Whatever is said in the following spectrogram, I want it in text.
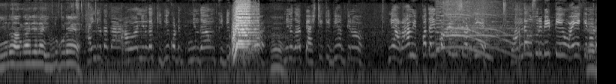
ನೀನು ಹಂಗಾದಿಲ್ಲ ಇಬ್ರು ಕೂಡ. ಹಂಗಿಲ್ಲ ಅವ ನಿನಗ ಕಿಡ್ನಿ ಕೊಟ್ಟ ನಿಂದ ಅವ್ನ್ ಕಿಡ್ನಿ. ನಿನಗ ಪ್ಲಾಸ್ಟಿಕ್ ಕಿಡ್ನಿ ಹಾಕ್ತೀನ. ನೀ ಆರಾಮ್ ಇಪ್ಪತ್ತೈದು ಪರ್ಸೆಂಟ್ ಉಸಿರಾಡ್ತಿ ಒಂದೇ ಉಸಿರು ಬಿಟ್ಟಿ ಒಯ್ಯಕ್ಕೆ ನೋಡು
